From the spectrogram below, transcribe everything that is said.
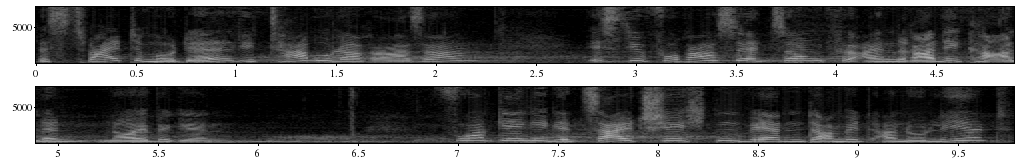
Das zweite Modell, die Tabula Rasa, ist die Voraussetzung für einen radikalen Neubeginn. Vorgängige Zeitschichten werden damit annulliert.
